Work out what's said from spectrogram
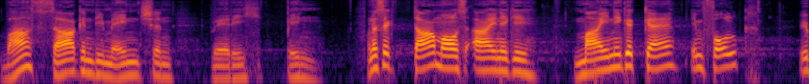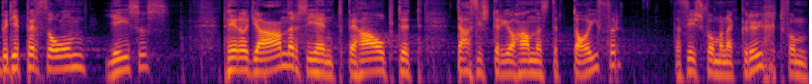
was sagen die Menschen, wer ich bin? Und es hat damals einige Meinungen gegeben im Volk über die Person Jesus. Die Herodianer, sie haben behauptet, das ist der Johannes der Täufer. Das ist von einem Gerücht vom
